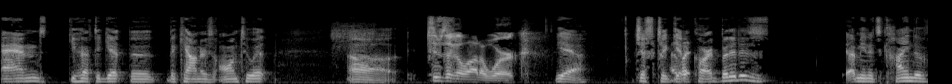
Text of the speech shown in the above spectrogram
and you have to get the the counters onto it. Uh, Seems like a lot of work. Yeah, just to get a card, but it is. I mean, it's kind of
